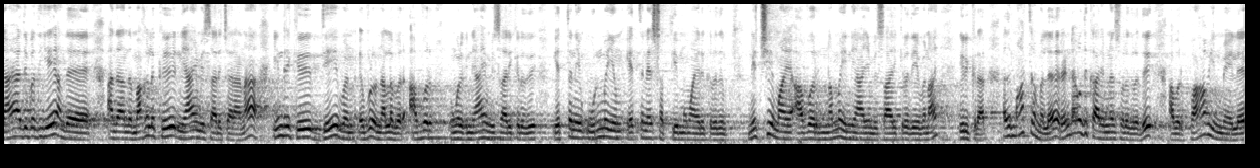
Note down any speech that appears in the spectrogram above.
நியாயாதிபதியே அந்த அந்த அந்த மகளுக்கு நியாயம் விசாரித்தார் ஆனால் இன்றைக்கு தேவன் எவ்வளோ நல்லவர். அவர் உங்களுக்கு நியாயம் விசாரிக்கிறது. எத்தனை உண்மையும் எத்தனை சத்தியமுமாக இருக்கிறது. நிச்சயமாய் அவர் நம்மை நியாயம் விசாரிக்கிற தேவனாய் இருக்கிறார். அது மாத்திரமல்ல ரெண்டாவது காரியம் என்ன சொல்கிறது அவர் பாவியின் மேலே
